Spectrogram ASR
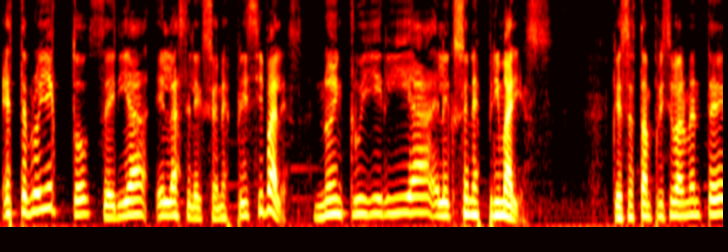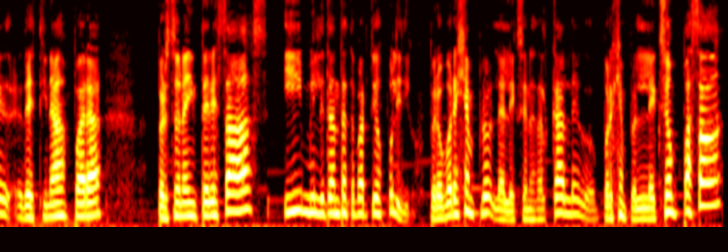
Este proyecto sería en las elecciones principales, no incluiría elecciones primarias, que eso están principalmente destinadas para personas interesadas y militantes de partidos políticos. Pero, por ejemplo, las elecciones de alcalde, por ejemplo, la elección pasada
